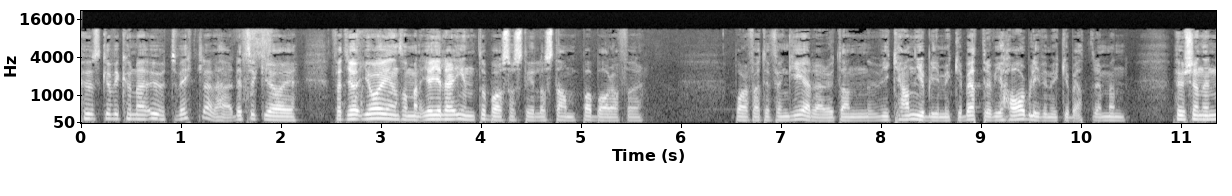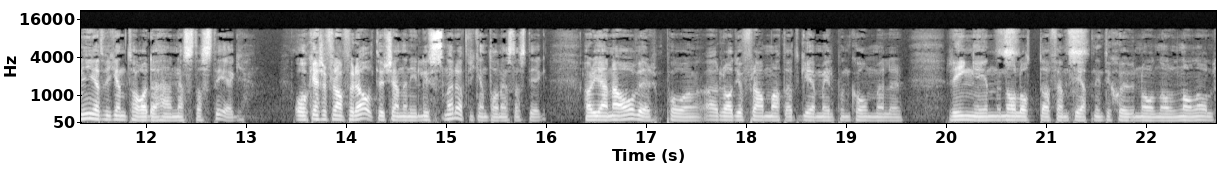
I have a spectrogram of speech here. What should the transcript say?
hur ska vi kunna utveckla det här? Det tycker jag är... För att jag, jag är en sån... Jag gillar inte att bara stå still och stampa bara för, bara för att det fungerar. Utan vi kan ju bli mycket bättre. Vi har blivit mycket bättre. Men hur känner ni att vi kan ta det här nästa steg? Och kanske framförallt, hur känner ni lyssnare att vi kan ta nästa steg? Hör gärna av er på radioframmat.gmail.com eller ring in 08 51 97 00 00.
